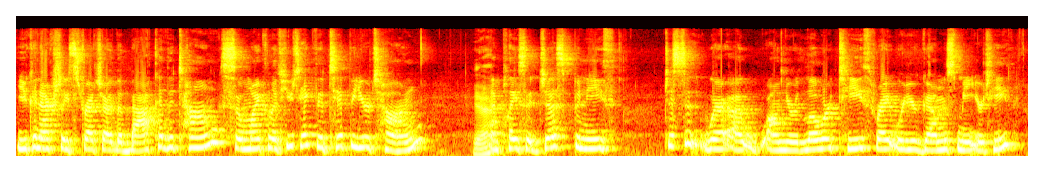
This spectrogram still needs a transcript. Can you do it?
You can actually stretch out the back of the tongue. So, Michael, if you take the tip of your tongue Yeah. and place it just beneath, just where uh, on your lower teeth, right where your gums meet your teeth,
